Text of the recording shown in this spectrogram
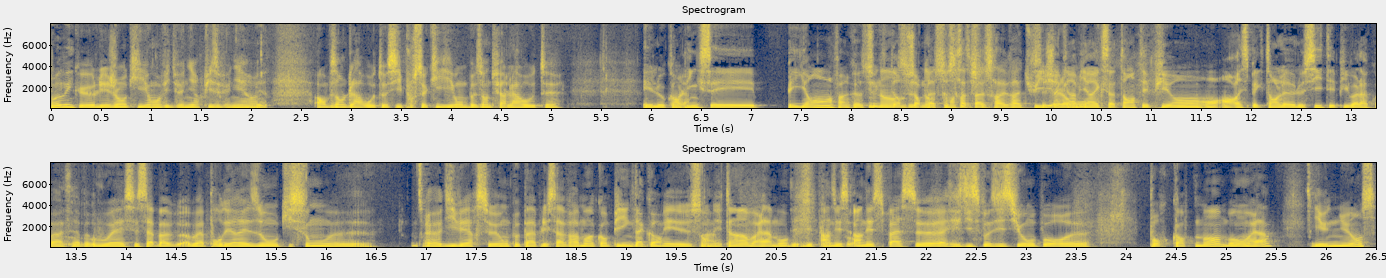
Oui, oui. Que les gens qui ont envie de venir puissent venir euh, en faisant de la route aussi pour ceux qui ont besoin de faire de la route. euh. Et le camping, c'est payant Enfin, que ceux qui Non, dorment ce, sur non, place, ce comment sera, ça se ce sera gratuit. Chacun Alors, vient avec sa tente et puis en, en- en respectant le, le site et puis voilà quoi. C'est à peu- Ouais, c'est ça. Bah, bah, pour des raisons qui sont euh, euh, diverses, on peut pas appeler ça vraiment un camping. D'accord. Mais c'en Ouais. est un. Voilà. Bon, Des- des un, es- espace euh, à disposition pour pour campement. Bon, voilà. Il y a une nuance.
